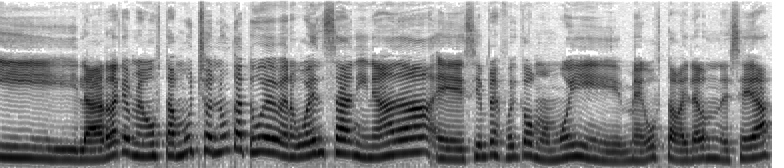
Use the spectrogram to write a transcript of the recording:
Y la verdad que me gusta mucho, nunca tuve vergüenza ni nada, eh, siempre fui como muy, me gusta bailar donde sea.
